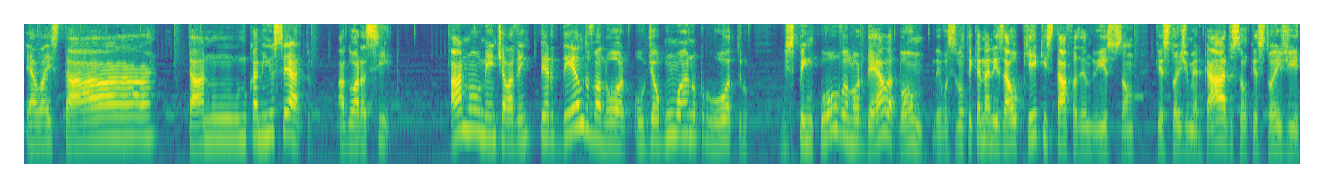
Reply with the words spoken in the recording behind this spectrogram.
ela está, está no, no caminho certo. Agora, se anualmente ela vem perdendo valor ou de algum ano para o outro despencou o valor dela, bom, vocês vão ter que analisar o que, que está fazendo isso. São questões de mercado, são questões de,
